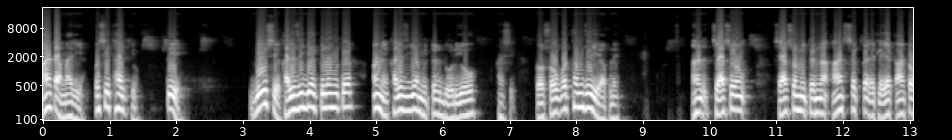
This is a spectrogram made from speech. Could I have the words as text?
આંટા માર્યા પછી થાક્યો તે દિવસે ખાલી જગ્યા કિલોમીટર અને ખાલી જગ્યા મીટર દોડ્યો હશે. તો સૌપ્રથમ જોઈએ આપણે ચારસો ચારસો મીટરના આઠ ચક્કર એટલે એક આંટો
